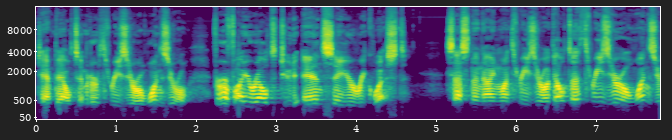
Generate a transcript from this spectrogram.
Tampa altimeter 3010. Verify your altitude and say your request. Cessna 9130 Delta 3010.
